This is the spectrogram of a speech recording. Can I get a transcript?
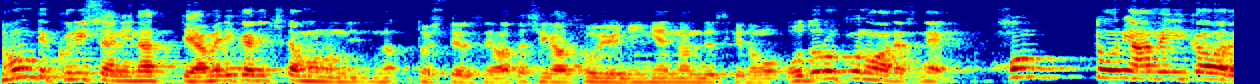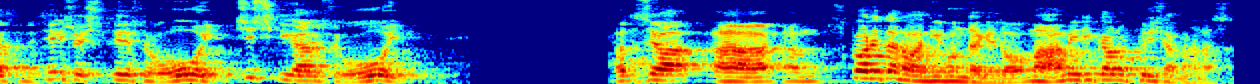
日本でクリスチャンになってアメリカに来たものとしてですね、私がそういう人間なんですけども、驚くのはですね、本当にアメリカはですね、聖書を知っている人が多い、知識がある人が多い。私は、あ救われたのは日本だけど、まあアメリカのクリスチャンの話。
